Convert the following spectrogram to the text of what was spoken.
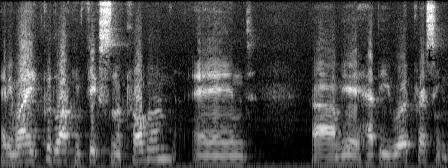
Anyway, good luck in fixing the problem, and um, yeah, happy WordPressing.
